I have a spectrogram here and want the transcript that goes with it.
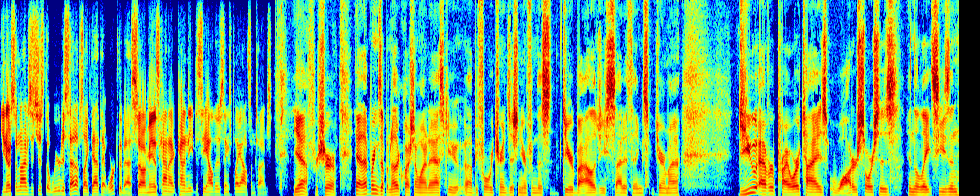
you know sometimes it's just the weirdest setups like that that work the best so i mean it's kind of kind of neat to see how those things play out sometimes yeah for sure yeah that brings up another question i wanted to ask you uh, before we transition here from this deer biology side of things jeremiah do you ever prioritize water sources in the late season?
